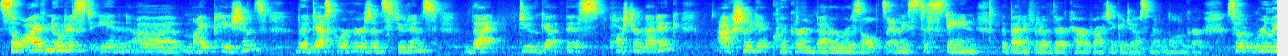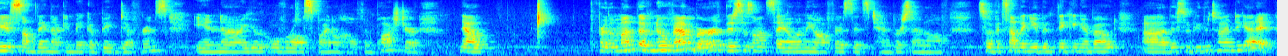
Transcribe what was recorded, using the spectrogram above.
So I've noticed in uh, my patients, the desk workers and students that do get this posture medic, actually get quicker and better results and they sustain the benefit of their chiropractic adjustment longer. So it really is something that can make a big difference in uh, your overall spinal health and posture. Now, for the month of November, this is on sale in the office. It's 10% off. So if it's something you've been thinking about, uh, this would be the time to get it.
